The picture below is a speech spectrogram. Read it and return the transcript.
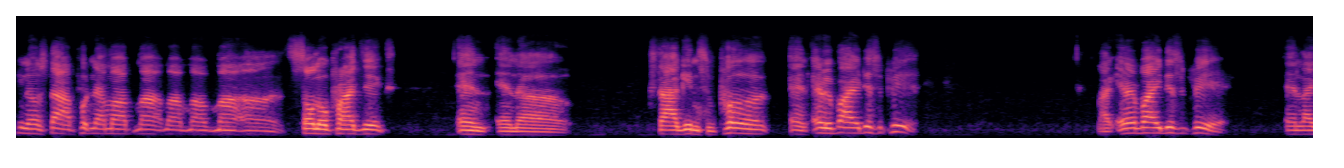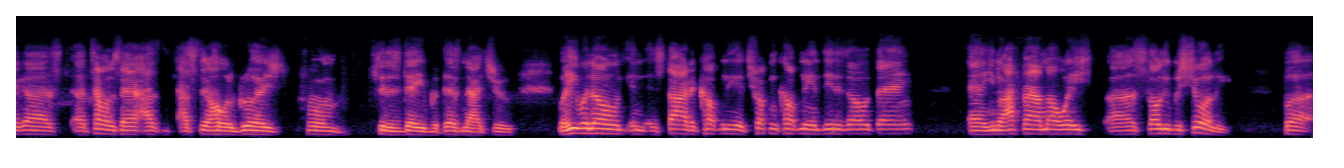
you know, started putting out my my my my, my uh, solo projects, and and uh, started getting some pub, and everybody disappeared. Like everybody disappeared, and like uh, uh Thomas said, I I still hold a grudge from to this day, but that's not true. But he went on and, and started a company, a trucking company, and did his own thing and you know I found my way uh, slowly but surely. But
